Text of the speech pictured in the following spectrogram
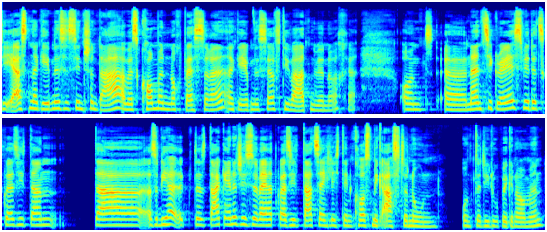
Die ersten Ergebnisse sind schon da, aber es kommen noch bessere Ergebnisse, auf die warten wir noch. Ja. Und äh, Nancy Grace wird jetzt quasi dann da, also die, das Dark Energy Survey hat quasi tatsächlich den Cosmic Afternoon unter die Lupe genommen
